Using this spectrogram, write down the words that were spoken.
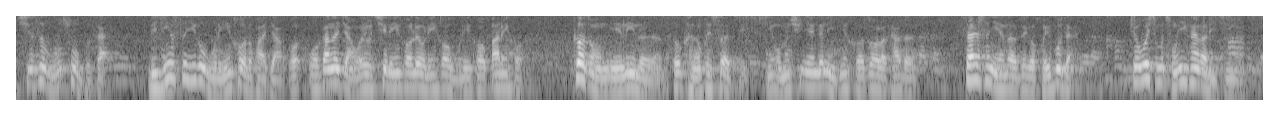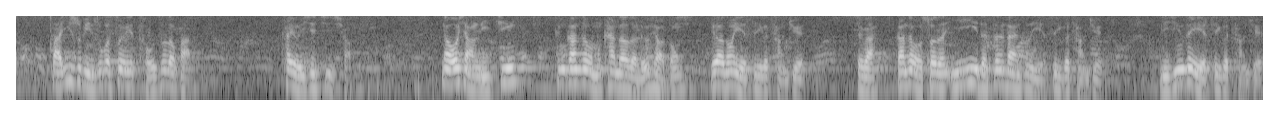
其实无处不在。李菁是一个五零后的画家，我我刚才讲，我有七零后、六零后、五零后、八零后，各种年龄的人都可能会涉及。因为我们去年跟李菁合作了他的三十年的这个回顾展，就为什么重新看到李菁呢？把艺术品如果作为投资的话，他有一些技巧。那我想李菁跟刚才我们看到的刘晓东，刘晓东也是一个长卷，对吧？刚才我说的一亿的真繁字也是一个长卷，李菁这也是一个长卷，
